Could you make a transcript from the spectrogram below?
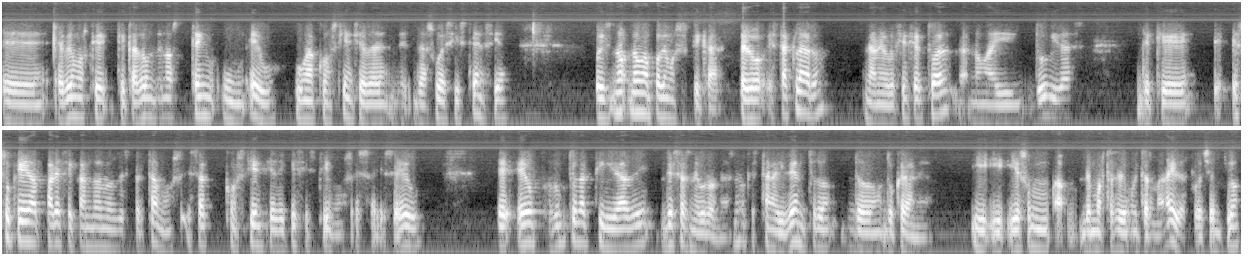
eh, e vemos que, que cada un de nós ten un eu, unha consciencia da, de, da súa existencia, pois non, non a podemos explicar. Pero está claro, na neurociencia actual non hai dúbidas de que eso que aparece cando nos despertamos, esa consciencia de que existimos, esa, ese eu, é, é o producto da actividade desas neuronas ¿no? que están aí dentro do, do cráneo. E, e, e eso ah, demostrase de moitas maneiras. Por exemplo,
